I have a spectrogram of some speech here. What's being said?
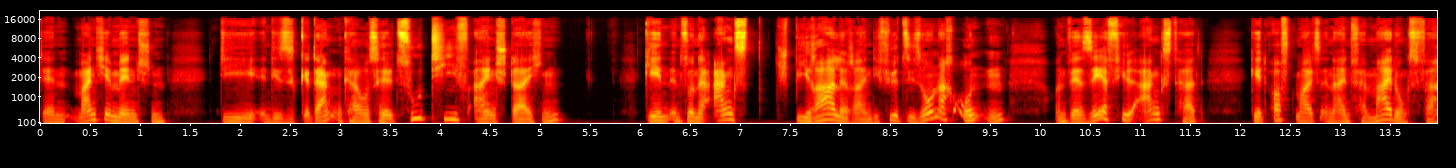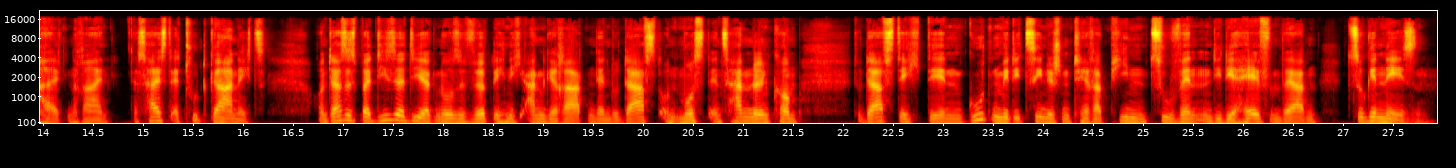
Denn manche Menschen, die in dieses Gedankenkarussell zu tief einsteigen, gehen in so eine Angstspirale rein. Die führt sie so nach unten. Und wer sehr viel Angst hat, geht oftmals in ein Vermeidungsverhalten rein. Das heißt, er tut gar nichts. Und das ist bei dieser Diagnose wirklich nicht angeraten, denn du darfst und musst ins Handeln kommen. Du darfst dich den guten medizinischen Therapien zuwenden, die dir helfen werden, zu genesen.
